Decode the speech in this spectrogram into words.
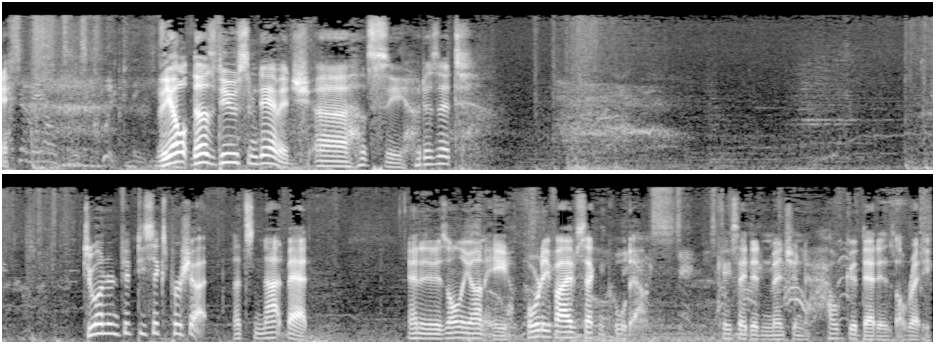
the ult does do some damage. Uh, let's see, what is it? Two hundred and fifty-six per shot. That's not bad, and it is only on a forty-five second cooldown. In case I didn't mention how good that is already.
